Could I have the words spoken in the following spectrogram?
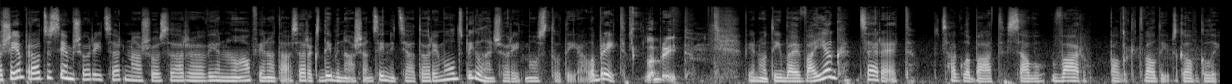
Par šiem procesiem šorīt sarunāšos ar vienu no apvienotā saraksta dibināšanas iniciatoriem Ulus Pīlēns šorīt mūsu studijā. Labrīt! Labrīt! Vienotībai vajag cerēt saglabāt savu varu, palikt valdības galvgalī?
